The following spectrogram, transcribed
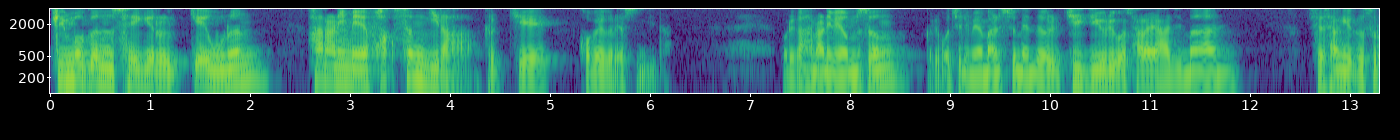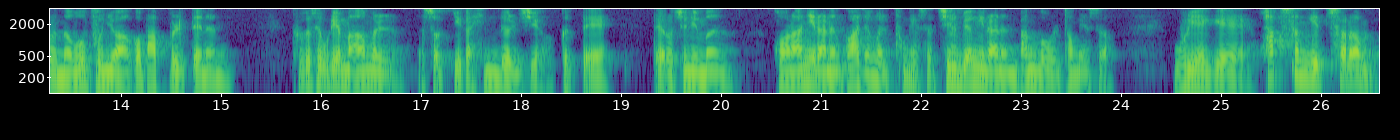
귀먹은 세계를 깨우는 하나님의 확성기라 그렇게 고백을 했습니다. 우리가 하나님의 음성 그리고 주님의 말씀에 늘 귀 기울이고 살아야 하지만 세상의 것으로 너무 분유하고 바쁠 때는 그것에 우리의 마음을 쏟기가 힘들지요. 그때 때로 주님은 고난이라는 과정을 통해서 질병이라는 방법을 통해서 우리에게 확성기처럼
